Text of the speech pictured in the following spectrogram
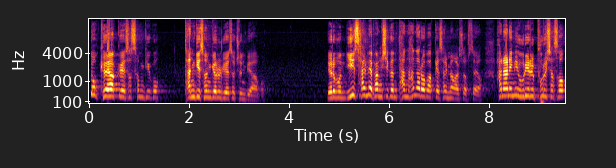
또 교회 학교에서 섬기고 단기 선교를 위해서 준비하고 여러분 이 삶의 방식은 단 하나로밖에 설명할 수 없어요. 하나님이 우리를 부르셔서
